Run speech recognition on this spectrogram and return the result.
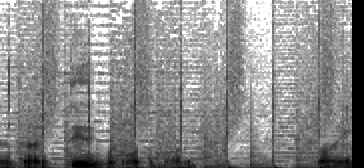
Okay. Didn't report the bottom. Sorry.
